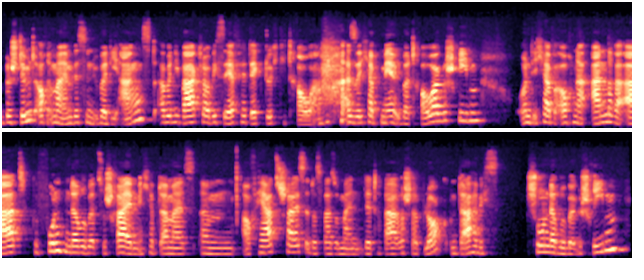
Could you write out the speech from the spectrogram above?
bestimmt auch immer ein bisschen über die Angst, aber die war, glaube ich, sehr verdeckt durch die Trauer. Also ich habe mehr über Trauer geschrieben und ich habe auch eine andere Art gefunden, darüber zu schreiben. Ich habe damals ähm, auf Herzscheiße, das war so mein literarischer Blog, und da habe ich schon darüber geschrieben.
